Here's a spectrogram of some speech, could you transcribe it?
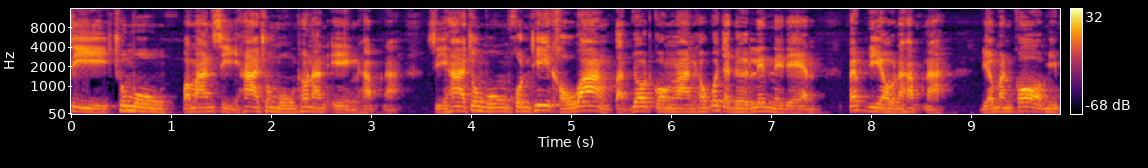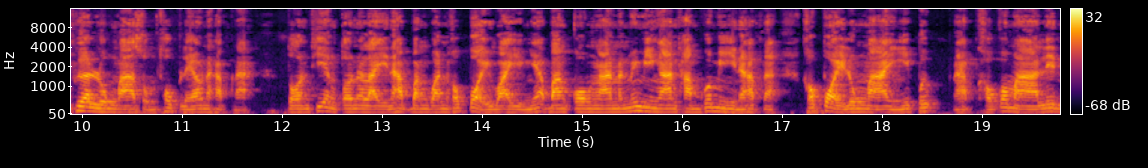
สี่ชั่วโมง ประมาณสี่ห้าชั่วโมงเท่านั้นเองนะครับนะสี่ห้าชั่วโมงคนที่เขาว่างตัดยอดกองงานเขาก็จะเดินเล่นในแดน แป๊บเดียวนะครับนะเดี๋ยวมันก็มีเพื่อนลงมาสมทบแล้วนะครับนะ ตอนเที่ยงตอนอะไรนะครับ บางวันเขาปล่อยไวอย่างเงี้ย บางกองงานมันไม่มีงานทำก็มีนะครับนะเขาปล่อยลงมาอย่างนี้ปุ๊บนะครับเขาก็มาเล่น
